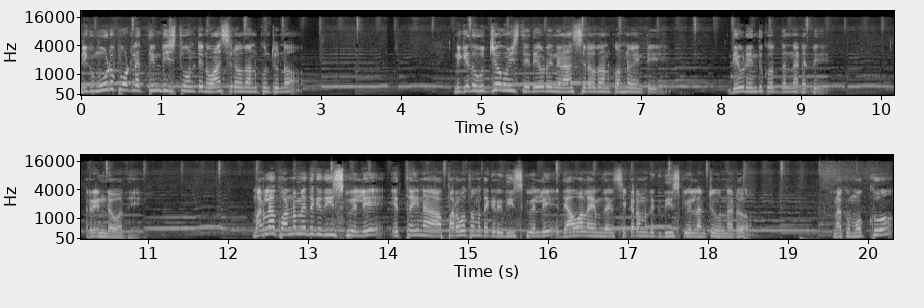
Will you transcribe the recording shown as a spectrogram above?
నీకు మూడు పూట్ల తిండి ఇస్తూ ఉంటే నువ్వు ఆశీర్వాదం అనుకుంటున్నావు? నీకేదో ఉద్యోగం ఇస్తే దేవుడు నేను ఆశీర్వాదం అనుకుంటున్నావు ఏంటి? దేవుడు ఎందుకు వద్దన్నాడు అది? రెండవది మరలా కొండ మీదకి తీసుకువెళ్ళి ఎత్తైన ఆ పర్వతం దగ్గరికి తీసుకువెళ్ళి దేవాలయం దగ్గర శిఖరం దగ్గర తీసుకువెళ్ళి అంటూ ఉన్నాడు. నాకు మొక్కు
